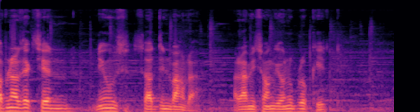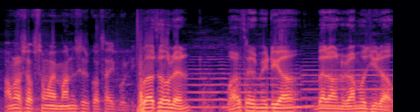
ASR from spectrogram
আপনারা দেখছেন নিউজ সাত দিন বাংলা, আর আমি সঙ্গে অনুপ্রক্ষিত। আমরা সবসময় মানুষের কথাই বলি। প্রয়াত হলেন ভারতের মিডিয়া বেলান রামজি রাও।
